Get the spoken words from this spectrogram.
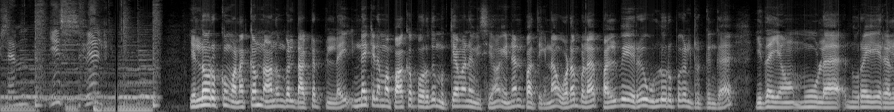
Andersen Gisfjeld. எல்லோருக்கும் வணக்கம். நான் உங்கள் டாக்டர் பிள்ளை. இன்றைக்கி நம்ம பார்க்க போகிறது முக்கியமான விஷயம். என்னென்னு பார்த்தீங்கன்னா உடம்புல பல்வேறு உள்ளுறுப்புகள் இருக்குங்க. இதயம் மூளை நுரையீரல்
